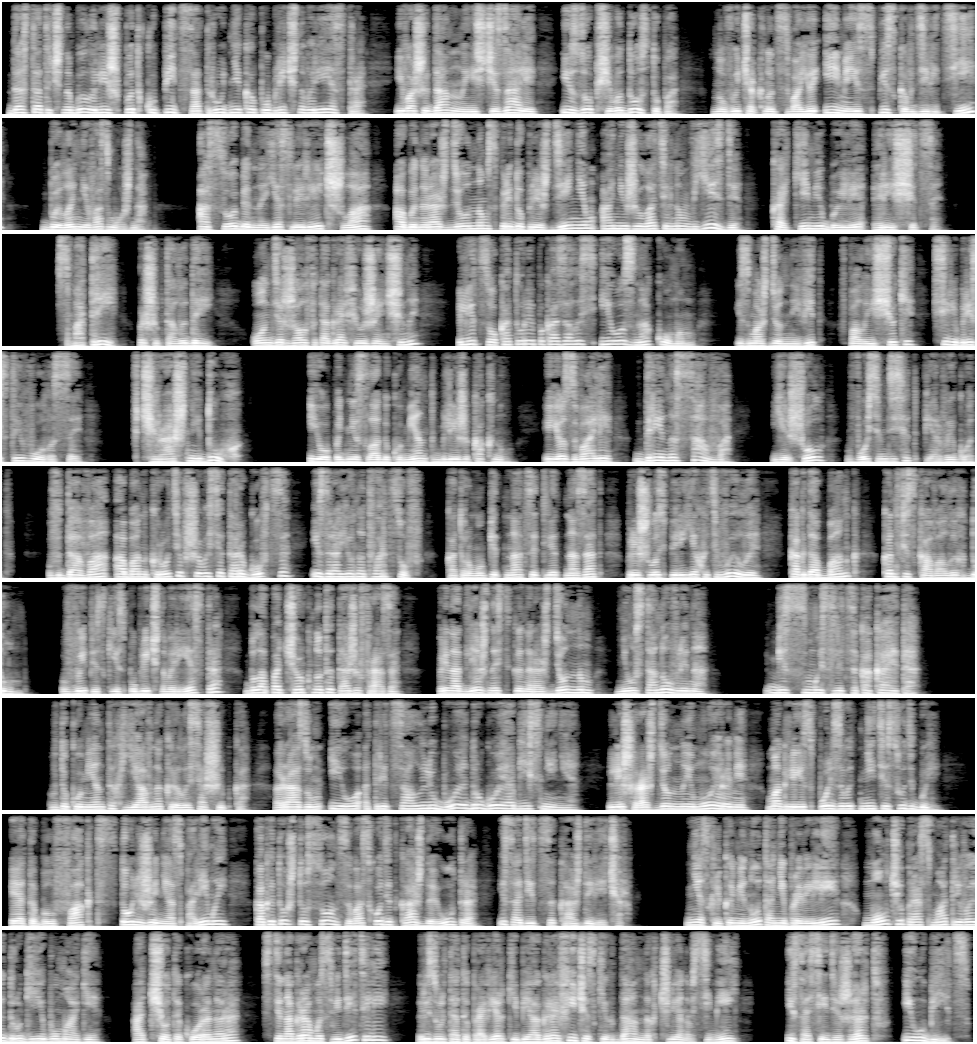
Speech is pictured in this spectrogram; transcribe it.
Достаточно было лишь подкупить сотрудника публичного реестра, и ваши данные исчезали из общего доступа, но вычеркнуть свое имя из списков девяти было невозможно. Особенно если речь шла об инорожденном с предупреждением о нежелательном въезде, какими были резчицы. «Смотри», — прошептал Эдей. Он держал фотографию женщины, лицо которой показалось Ио знакомым. Изможденный вид, впалые щеки, серебристые волосы. «Вчерашний дух». Ио поднесла документ ближе к окну. Ее звали Дрина Савва. Ей шел 81 год. Вдова обанкротившегося торговца из района Творцов, которому 15 лет назад пришлось переехать в Илы, когда банк конфисковал их дом. В выписке из публичного реестра была подчеркнута та же фраза «Принадлежность к инорожденным не установлена». Бессмыслица какая-то. В документах явно крылась ошибка. Разум Ио отрицал любое другое объяснение. Лишь рожденные Мойрами могли использовать нити судьбы. Это был факт столь же неоспоримый, как и то, что солнце восходит каждое утро и садится каждый вечер. Несколько минут они провели, молча просматривая другие бумаги. Отчеты коронера, стенограммы свидетелей, результаты проверки биографических данных членов семей и соседей жертв и убийц.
